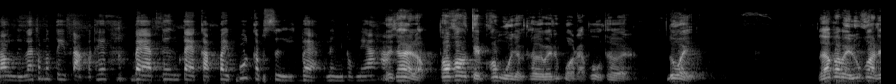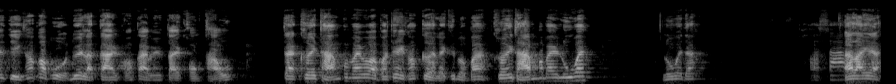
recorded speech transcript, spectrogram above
เราหรือรัฐมนตรีต่างประเทศแบบหนึ่งแต่กลับไปพูดกับสื่ออีกแบบหนึ่งตรงเนี้ยค่ะ ไม่ใช่หรอกเพราะเขาเก็บข้อมูลจากเธอไปทั้งหมดอะพวกเธอด้วย แล้วก็ไม่รู้ข้อเท็จจริงเขาก็พูดด้วยหลักการของการเป็นตายของเขา แต่เคยถามเขาไหมว่าประเทศเขาเกิดอะไรขึ้นมาบ้าง เคยถามเขาไหมรู้ไหมรู้ไหมจ๊ะขอทราบอะไรอะ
